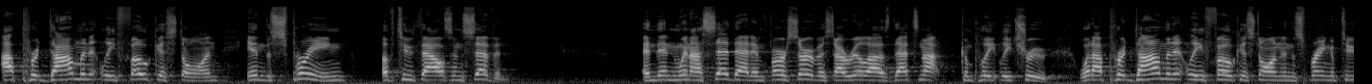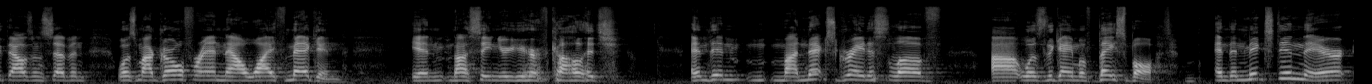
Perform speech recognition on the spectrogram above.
I predominantly focused on in the spring of 2007. And then when I said that in first service, I realized that's not completely true. What I predominantly focused on in the spring of 2007 was my girlfriend, now wife, Megan in my senior year of college. And then my next greatest love uh, was the game of baseball. And then mixed in there,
